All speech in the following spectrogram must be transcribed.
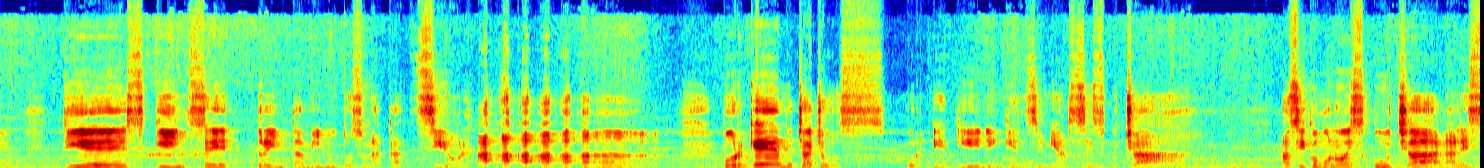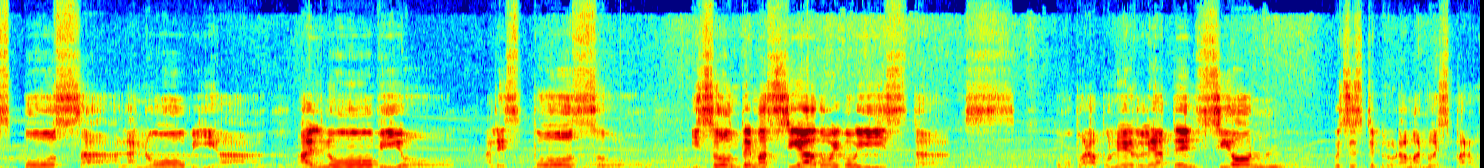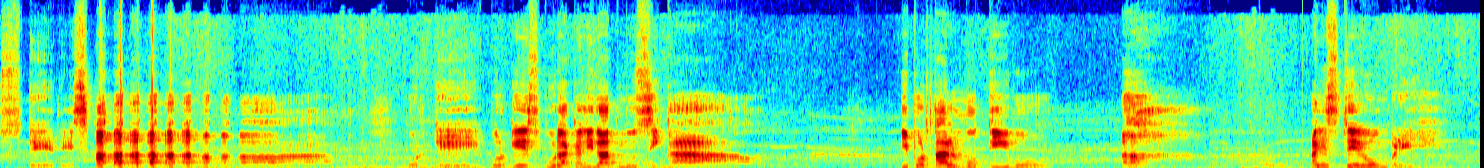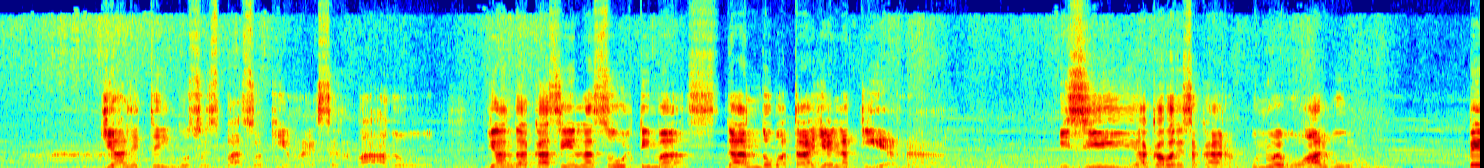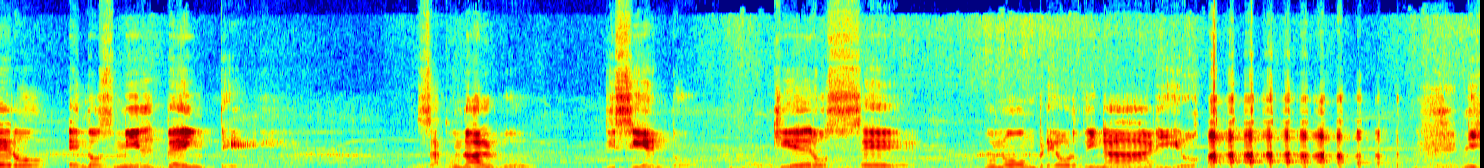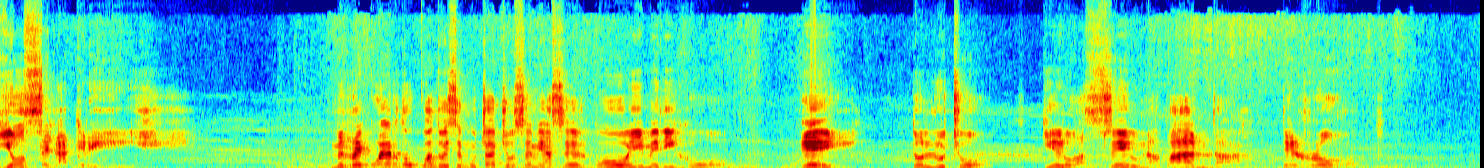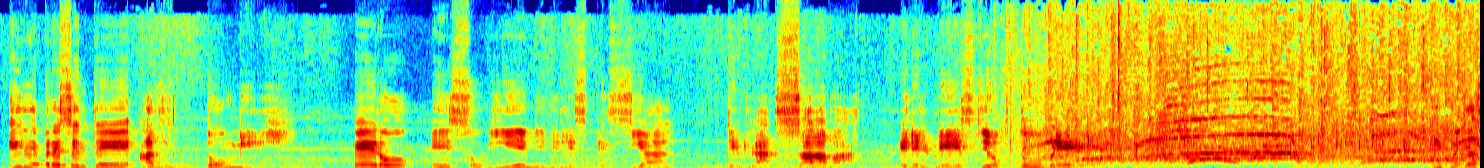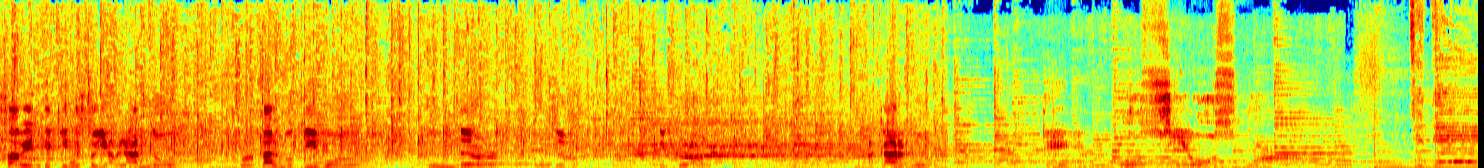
10, 15, 30 minutos una canción. ¿Por qué, muchachos? Porque tienen que enseñarse a escuchar. Así como no escuchan a la esposa, a la novia, al novio, al esposo, y son demasiado egoístas como para ponerle atención, pues este programa no es para ustedes. ¿Por qué? Porque es pura calidad musical. Y por tal motivo, ah, a este hombre ya le tengo su espacio aquí reservado. Ya anda casi en las últimas, dando batalla en la tierra. Y sí, acaba de sacar un nuevo álbum, pero en 2020 sacó un álbum diciendo, quiero ser un hombre ordinario. Ni yo se la creí. Me recuerdo cuando ese muchacho se me acercó y me dijo, hey, don Lucho, quiero hacer una banda de rock. Y le presenté al Tommy. Pero eso viene en el especial de Black Sabbath en el mes de octubre. Y pues ya saben de quién estoy hablando. Por tal motivo, Under the, the Ground. A cargo Ozzy. Today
